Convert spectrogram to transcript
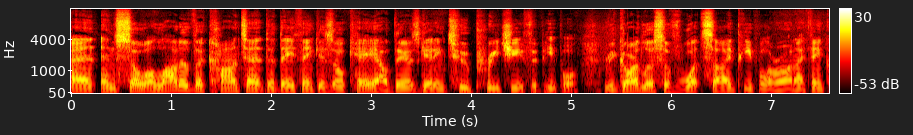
and and so a lot of the content that they think is okay out there is getting too preachy for people. Regardless of what side people are on i think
